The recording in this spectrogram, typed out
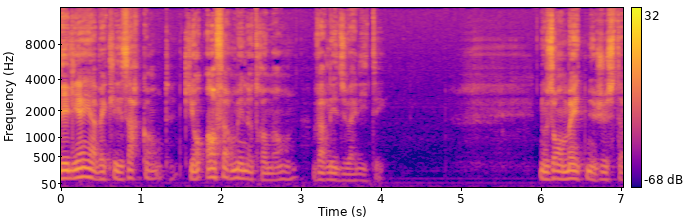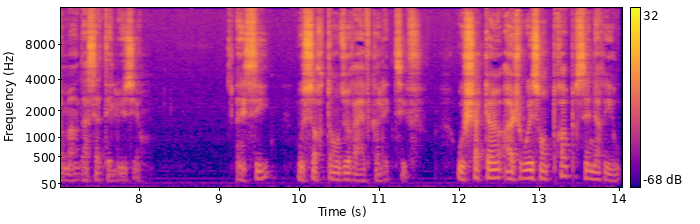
les liens avec les archontes qui ont enfermé notre monde vers les dualités nous ont maintenus justement dans cette illusion. Ainsi, nous sortons du rêve collectif, où chacun a joué son propre scénario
